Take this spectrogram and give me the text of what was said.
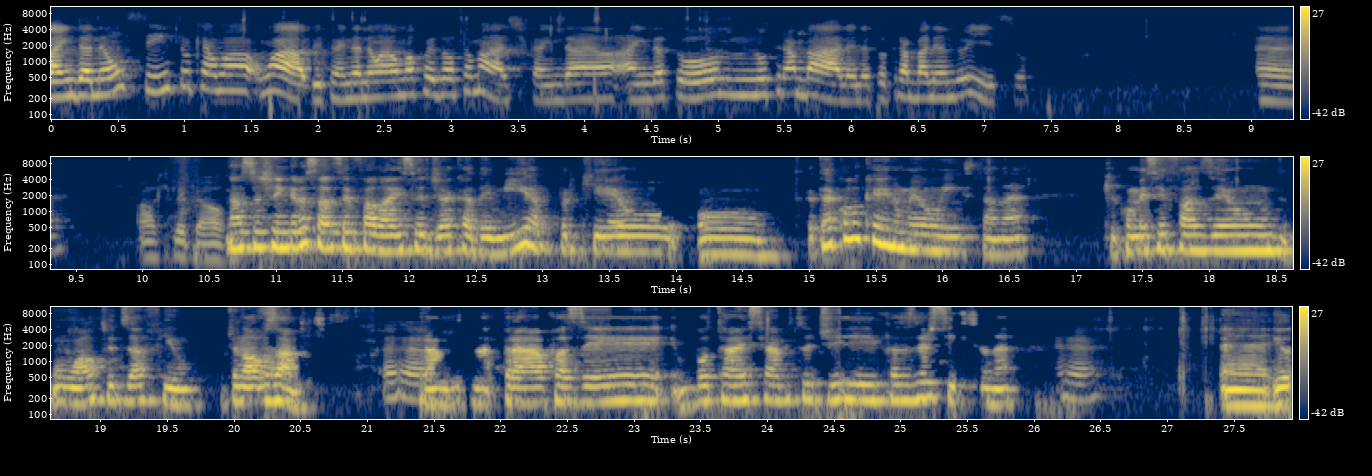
ainda não sinto que é uma, um hábito, ainda não é uma coisa automática, ainda ainda estou no trabalho, ainda estou trabalhando isso. É. Ah, que legal. Nossa, achei engraçado você falar isso de academia, porque é. eu, eu, até coloquei no meu Insta, né? Que eu comecei a fazer um, um alto desafio de novos hábitos. Uhum. Para fazer, botar esse hábito de fazer exercício, né? Uhum. É, eu,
